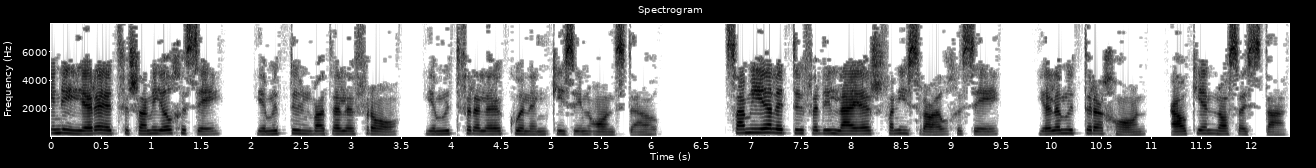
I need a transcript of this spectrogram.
En die Heere het vir Samuel gesê, je moet doen wat hulle vraag, je moet vir hulle koning kies en aanstel. Samuel het toe vir die leiers van Israël gesê, Jullie moet teruggaan, elkeen na sy stad.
